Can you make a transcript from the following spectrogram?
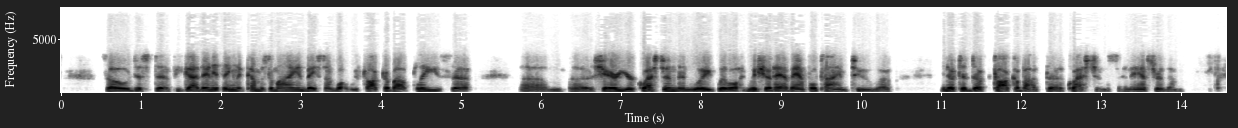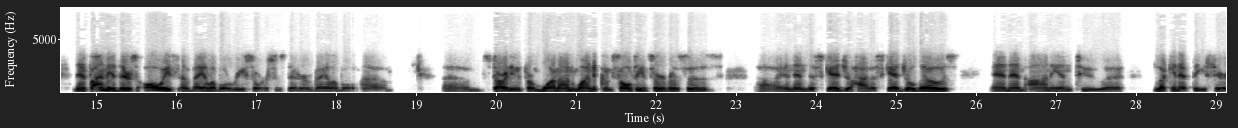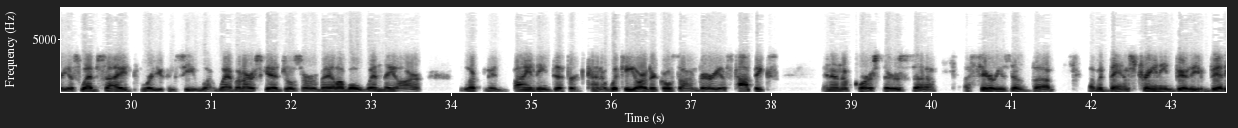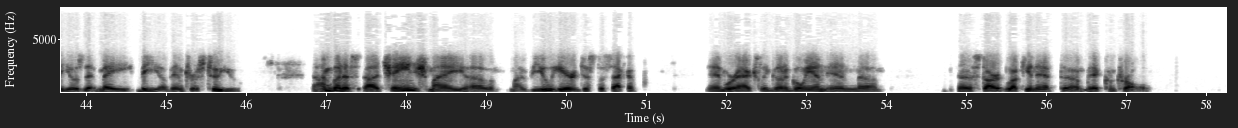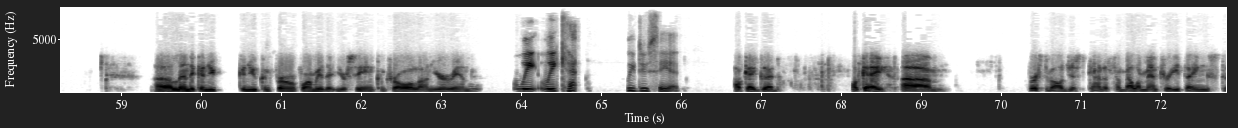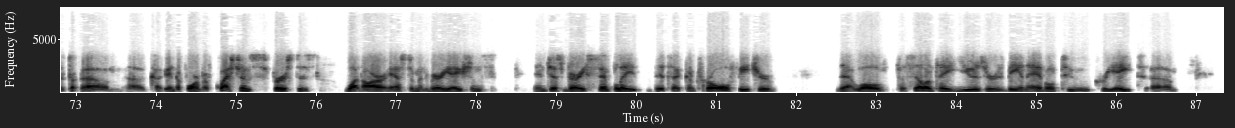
So just uh, if you got anything that comes to mind based on what we've talked about, please uh, um, uh, share your question, and we will we should have ample time to uh, you know to talk about questions and answer them. And then finally, there's always available resources that are available, um, um, starting from one-on-one consulting services, uh, and then the schedule, how to schedule those, and then on into uh, looking at the Cyrious website where you can see what webinar schedules are available, when they are, looking at finding different kind of wiki articles on various topics. And then, of course, there's uh, a series of, uh, of advanced training video videos that may be of interest to you. Now, I'm going to uh, change my, uh, my view here just a second and we're actually going to go in and uh, uh, start looking at uh, at control. Uh, Linda, can you can you confirm for me that you're seeing control on your end? We we can we do see it. Okay, good. Okay. Um, first of all, just kind of some elementary things to um, uh, in the form of questions. First is what are estimate variations? And just very simply, it's a control feature that will facilitate users being able to create uh,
